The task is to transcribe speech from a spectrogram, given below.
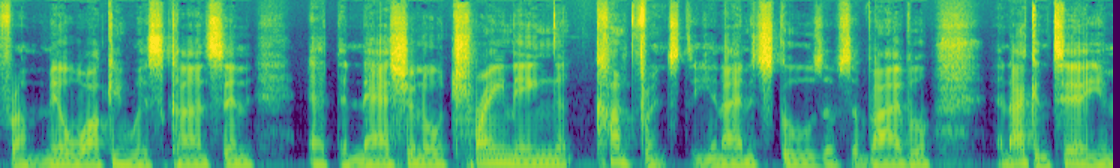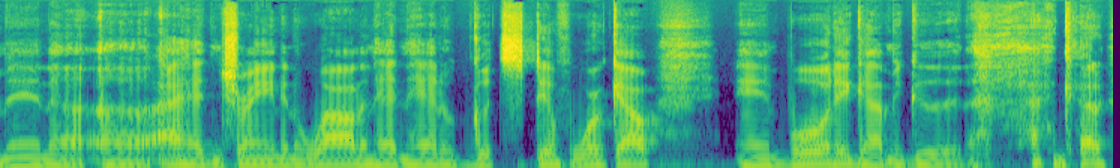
from Milwaukee, Wisconsin at the National Training Conference, the United Schools of Survival. And I can tell you, man, uh, uh, I hadn't trained in a while and hadn't had a good stiff workout. And boy, they got me good. got,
